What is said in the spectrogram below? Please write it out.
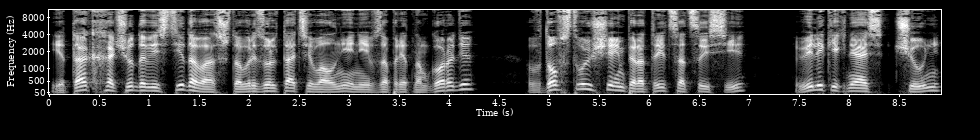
«Итак, хочу довести до вас, что в результате волнений в запретном городе вдовствующая императрица Циси, великий князь Чунь,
